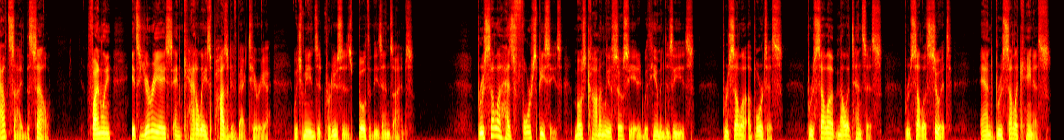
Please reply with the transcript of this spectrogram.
outside the cell. Finally, it's urease and catalase positive bacteria, which means it produces both of these enzymes. Brucella has four species most commonly associated with human disease Brucella abortus, Brucella melitensis, Brucella suis, and Brucella canis.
